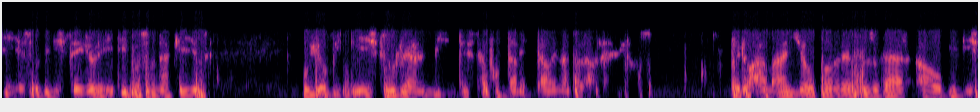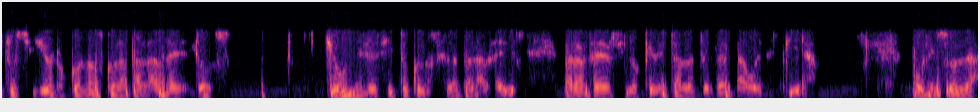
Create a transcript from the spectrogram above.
Y esos ministerios legítimos son aquellos cuyo ministro realmente está fundamentado en la palabra de Dios. Pero jamás yo podré juzgar a un ministro si yo no conozco la palabra de Dios. Yo necesito conocer la palabra de Dios para saber si lo que él está hablando es verdad o es mentira. Por eso la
